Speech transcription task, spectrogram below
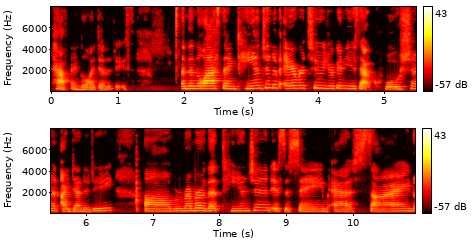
half angle identities. And then the last thing, tangent of a over 2, you're going to use that quotient identity. Um, remember that tangent is the same as sine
